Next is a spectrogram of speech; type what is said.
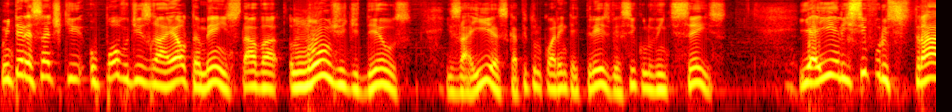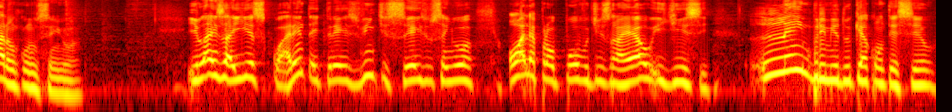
O interessante é que o povo de Israel também estava longe de Deus, Isaías, capítulo 43, versículo 26. E aí eles se frustraram com o Senhor. E lá em Isaías 43, 26, o Senhor olha para o povo de Israel e disse: Lembre-me do que aconteceu.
